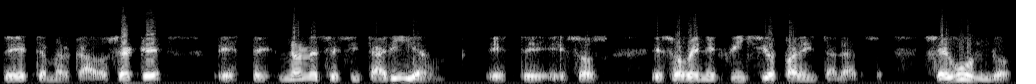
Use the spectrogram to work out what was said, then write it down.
de este mercado, o sea que este, no necesitarían este, esos esos beneficios para instalarse. Segundo,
